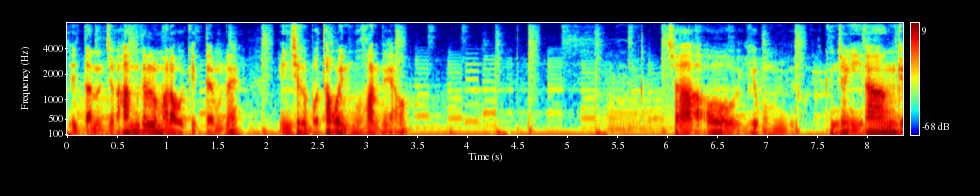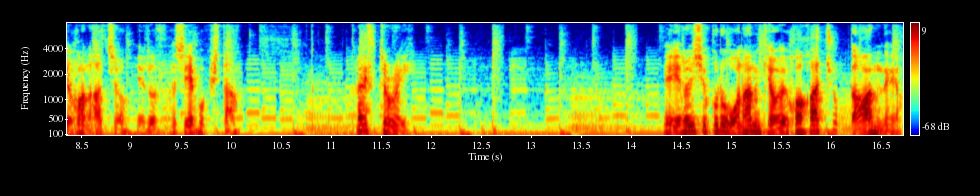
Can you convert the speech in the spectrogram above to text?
일단은 제가 한글로 말하고 있기 때문에 인식을 못하고 있는 것 같네요. 자, 어 이게 뭡니까? 굉장히 이상한 결과가 나왔죠. 예를 들어서 다시 해봅시다. 토이 스토리. 예, 이런 식으로 원하는 결과가 쭉 나왔네요.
